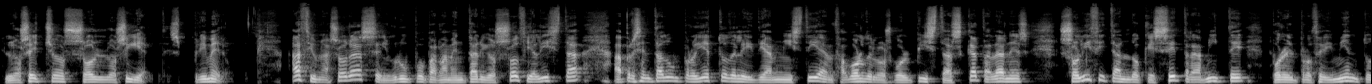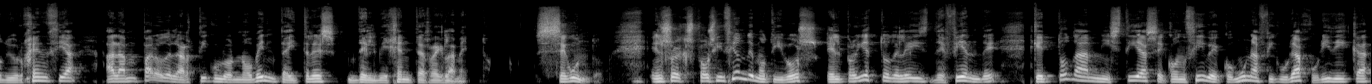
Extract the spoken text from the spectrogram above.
los hechos son los siguientes. Primero, Hace unas horas, el Grupo Parlamentario Socialista ha presentado un proyecto de ley de amnistía en favor de los golpistas catalanes, solicitando que se tramite por el procedimiento de urgencia al amparo del artículo 93 del vigente reglamento. Segundo, en su exposición de motivos, el proyecto de ley defiende que toda amnistía se concibe como una figura jurídica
